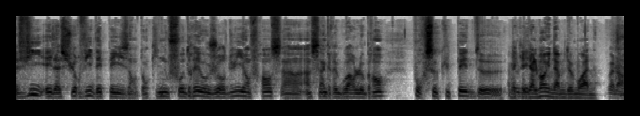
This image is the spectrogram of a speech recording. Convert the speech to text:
vie et la survie des paysans. Donc il nous faudrait aujourd'hui en France un, Saint Grégoire le Grand pour s'occuper de... Avec également une âme de moine. Voilà.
